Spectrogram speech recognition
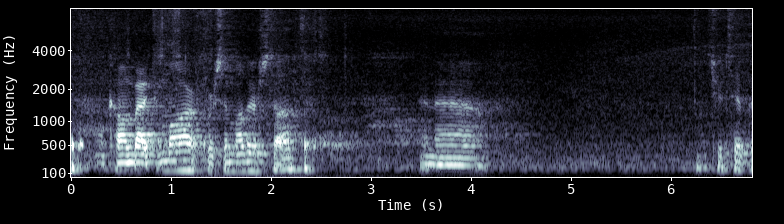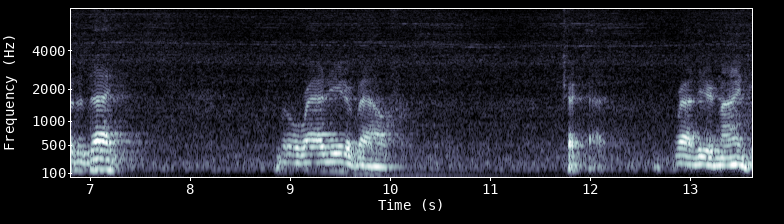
I'm coming back tomorrow for some other stuff. And uh, that's your tip of the day. Little radiator valve. Check that. Radiator 90.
